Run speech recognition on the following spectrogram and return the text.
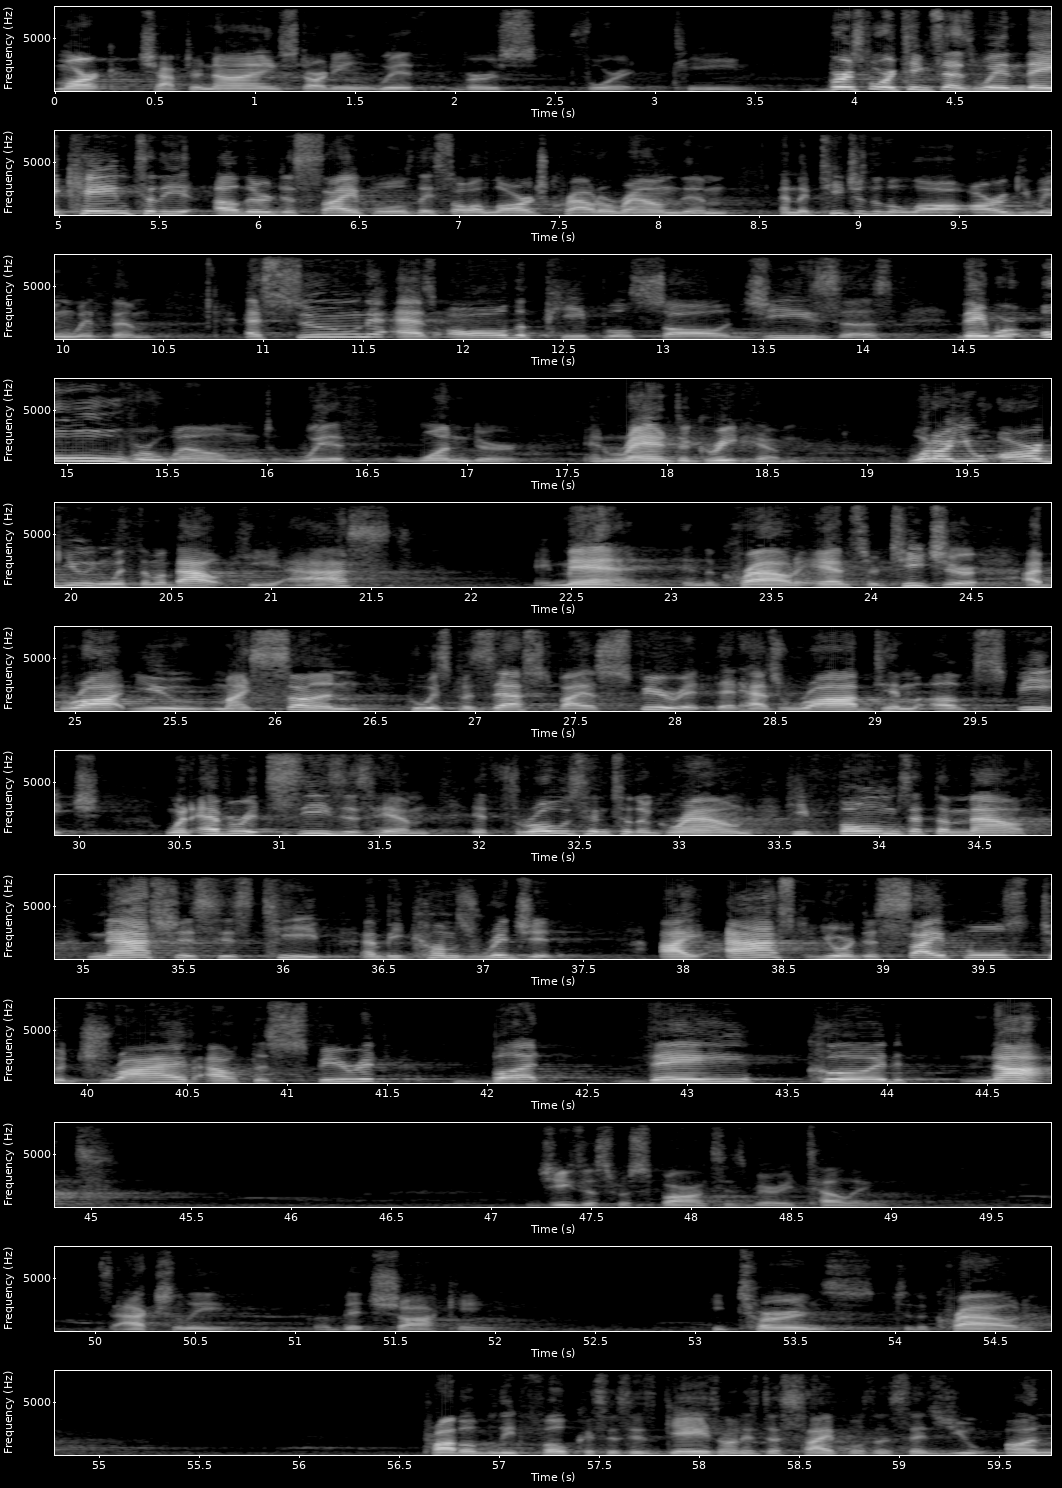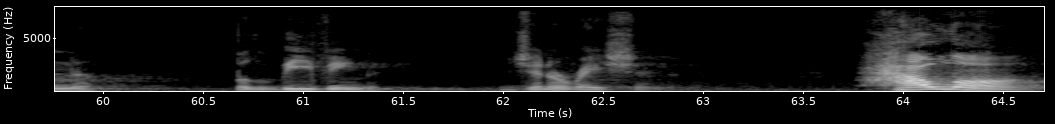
Mark chapter 9, starting with verse 14. Verse 14 says, When they came to the other disciples, they saw a large crowd around them and the teachers of the law arguing with them. As soon as all the people saw Jesus, they were overwhelmed with wonder and ran to greet him. What are you arguing with them about? He asked. A man in the crowd answered, Teacher, I brought you my son who is possessed by a spirit that has robbed him of speech. Whenever it seizes him, it throws him to the ground. He foams at the mouth, gnashes his teeth, and becomes rigid. I asked your disciples to drive out the spirit, but they could not. Jesus' response is very telling. It's actually a bit shocking. He turns to the crowd, probably focuses his gaze on his disciples, and says, You unbelieving generation, how long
